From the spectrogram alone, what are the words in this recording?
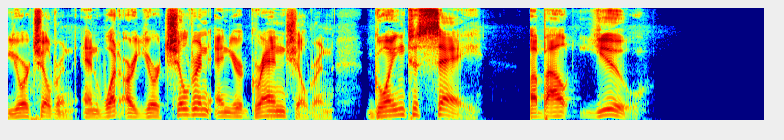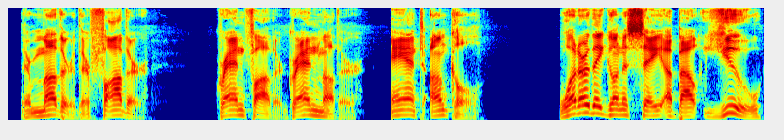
your children and what are your children and your grandchildren going to say about you? Their mother, their father, grandfather, grandmother, aunt, uncle. What are they going to say about you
